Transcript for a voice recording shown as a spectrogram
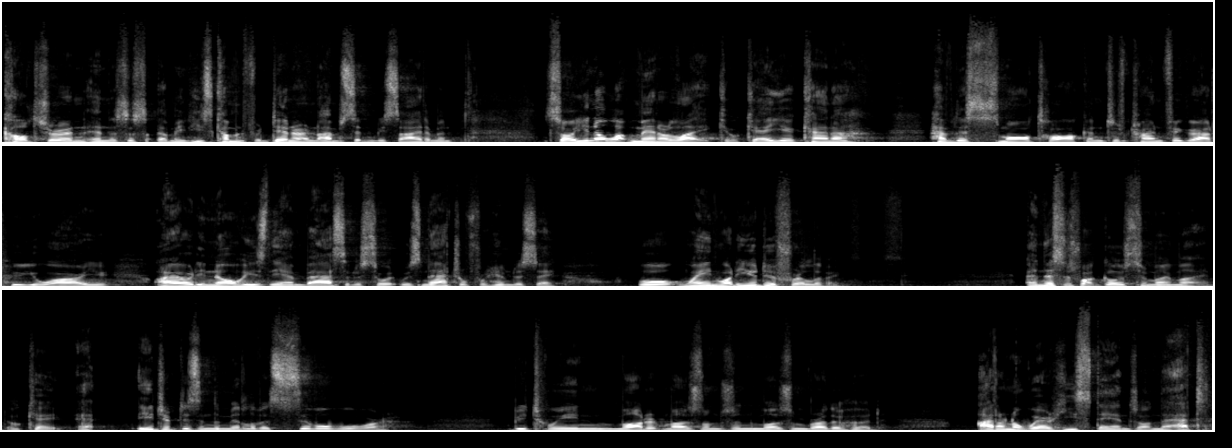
culture and in the, I mean, he's coming for dinner and I'm sitting beside him. And so, you know what men are like, okay? You kind of have this small talk and to try and figure out who you are. You, I already know he's the ambassador, so it was natural for him to say, Well, Wayne, what do you do for a living? And this is what goes through my mind. Okay, Egypt is in the middle of a civil war between moderate Muslims and the Muslim Brotherhood. I don't know where he stands on that.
